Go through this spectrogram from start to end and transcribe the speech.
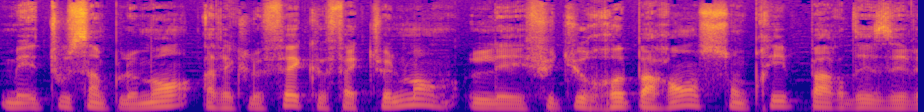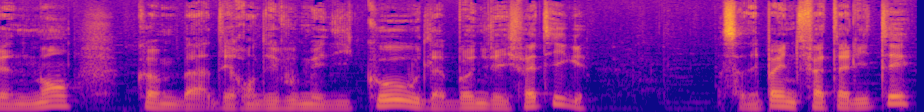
mais tout simplement avec le fait que factuellement, les futurs reparents sont pris par des événements comme bah, des rendez-vous médicaux ou de la bonne vieille fatigue. Ça n'est pas une fatalité,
